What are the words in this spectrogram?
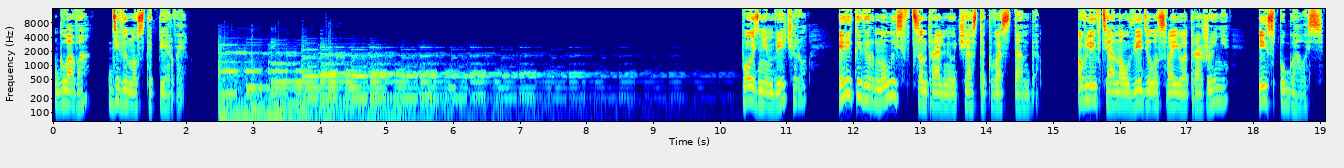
Глава 91. Поздним вечером Эрика вернулась в центральный участок Вест-Энда. В лифте она увидела свое отражение и испугалась.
